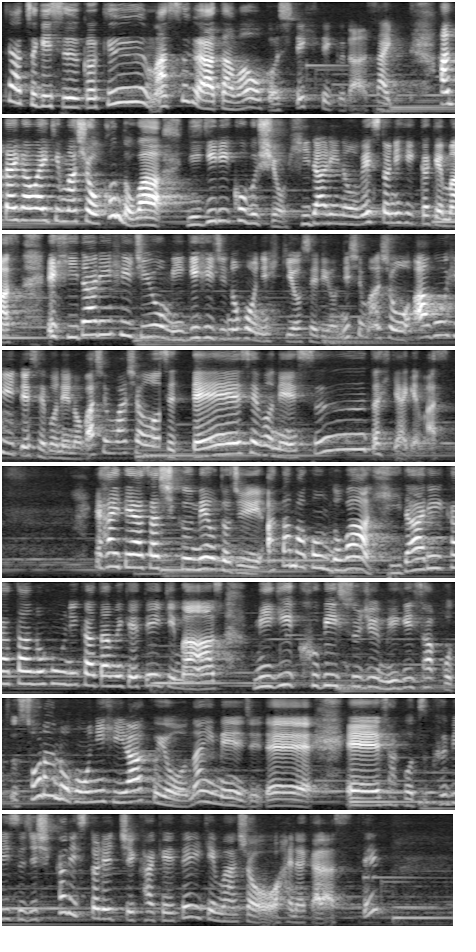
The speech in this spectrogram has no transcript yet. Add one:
じゃあ次吸う呼吸、まっすぐ頭を起こしてきてください。反対側行きましょう。今度は握り拳を左のウエストに引っ掛けます。で左肘を右肘の方に引き寄せるようにしましょう。顎を引いて背骨伸ばしましょう。吸って背骨スーッと引き上げます。で吐いて優しく目を閉じ頭今度は左肩の方に傾けていきます。右首筋右鎖骨空の方に開くようなイメージで、えー、鎖骨首筋しっかりストレッチかけていきましょう。鼻から吸って。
